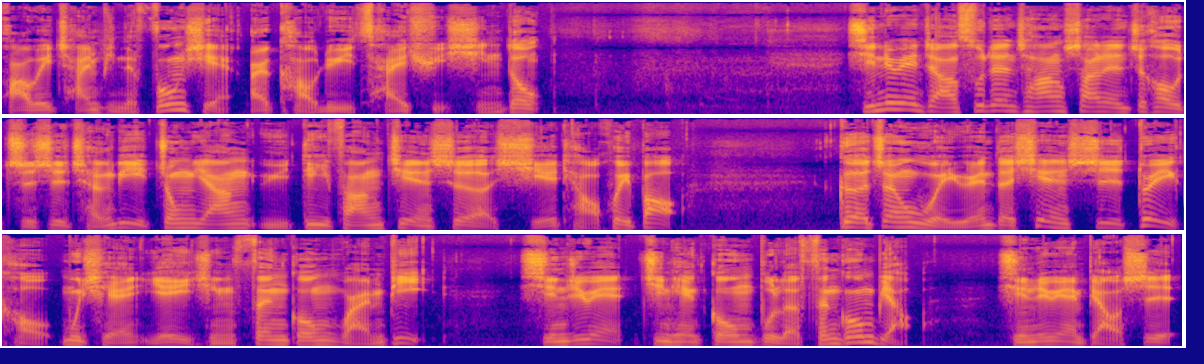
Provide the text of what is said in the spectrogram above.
华为产品的风险而考虑采取行动。行政院长苏贞昌上任之后，指示成立中央与地方建设协调汇报，各政务委员的县市对口目前也已经分工完毕。行政院今天公布了分工表，行政院表示，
